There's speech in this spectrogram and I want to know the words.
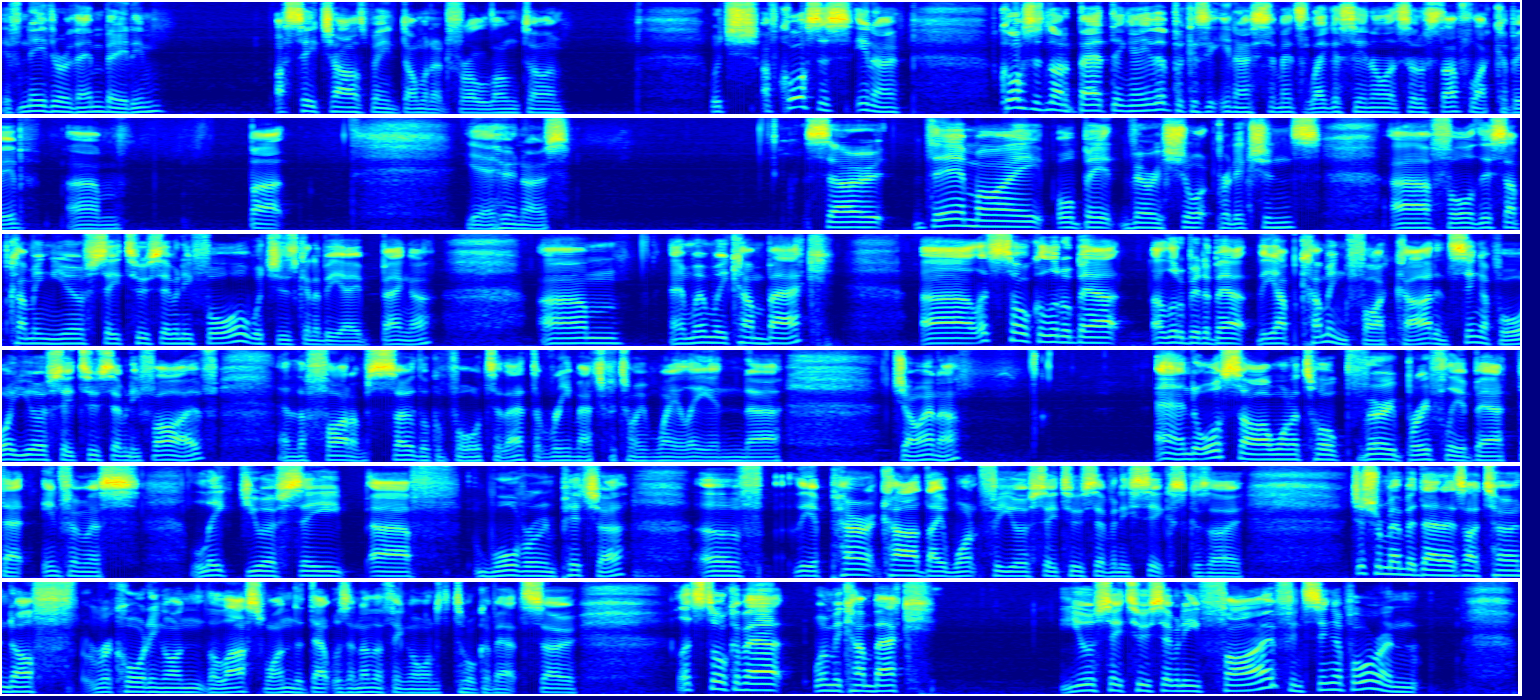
If neither of them beat him, I see Charles being dominant for a long time. Which, of course, is you know, of course, is not a bad thing either because it you know cements legacy and all that sort of stuff like Khabib. Um, but yeah, who knows? So they're my, albeit very short predictions uh, for this upcoming UFC 274, which is going to be a banger. Um, and when we come back, uh, let's talk a little about a little bit about the upcoming fight card in Singapore, UFC 275, and the fight. I'm so looking forward to that. The rematch between Weili and uh, Joanna. And also, I want to talk very briefly about that infamous leaked UFC uh, War Room picture of the apparent card they want for UFC 276 because I just remembered that as I turned off recording on the last one that that was another thing I wanted to talk about. So let's talk about when we come back UFC 275 in Singapore and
